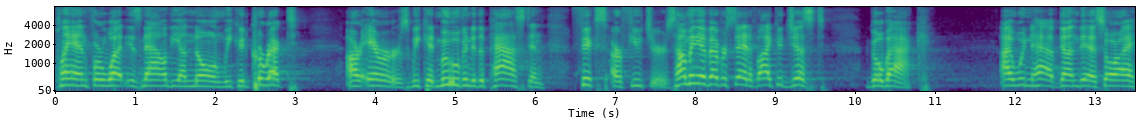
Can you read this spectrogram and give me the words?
plan for what is now the unknown. We could correct our errors. We could move into the past and fix our futures. How many have ever said, if I could just go back? I wouldn't have done this, or I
